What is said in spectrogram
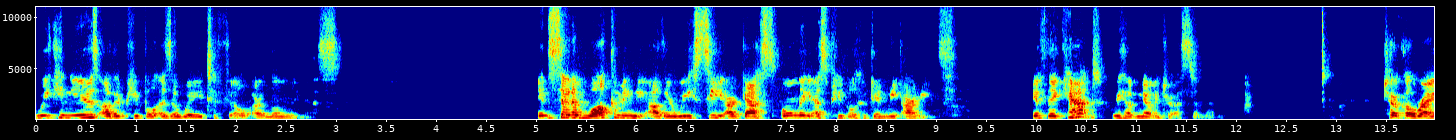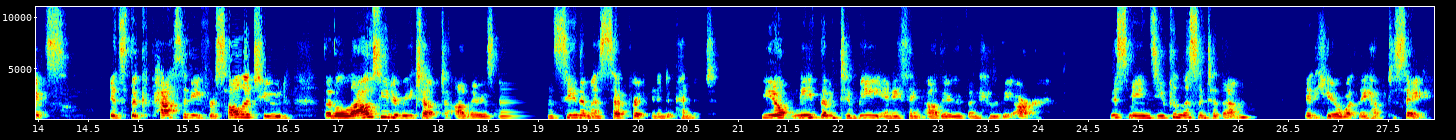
we can use other people as a way to fill our loneliness. Instead of welcoming the other, we see our guests only as people who can meet our needs. If they can't, we have no interest in them. Turkle writes, it's the capacity for solitude that allows you to reach out to others and see them as separate and independent. You don't need them to be anything other than who they are. This means you can listen to them and hear what they have to say.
